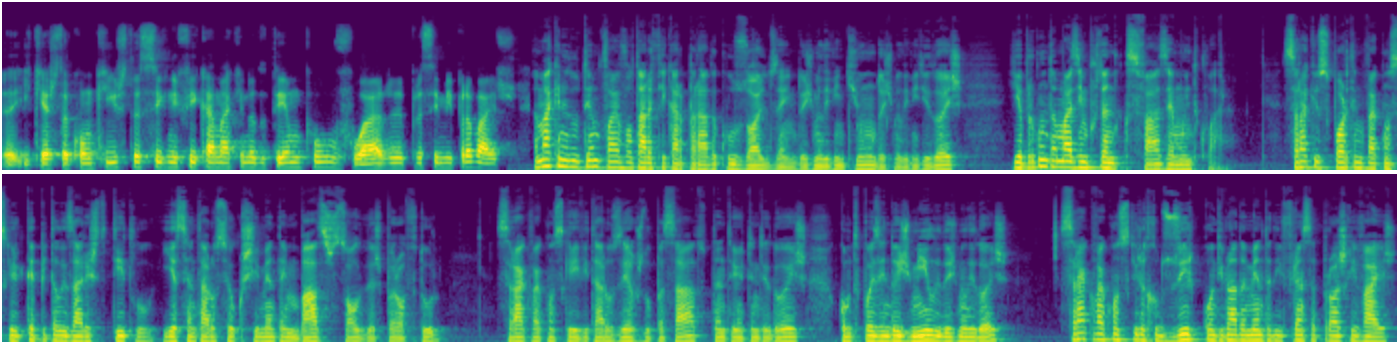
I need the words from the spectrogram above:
eh, e que esta conquista significa a máquina do tempo voar para cima e para baixo. A máquina do tempo vai voltar a ficar parada com os olhos em 2021, 2022 e a pergunta mais importante que se faz é muito clara. Será que o Sporting vai conseguir capitalizar este título e assentar o seu crescimento em bases sólidas para o futuro? Será que vai conseguir evitar os erros do passado, tanto em 82 como depois em 2000 e 2002? Será que vai conseguir reduzir continuadamente a diferença para os rivais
